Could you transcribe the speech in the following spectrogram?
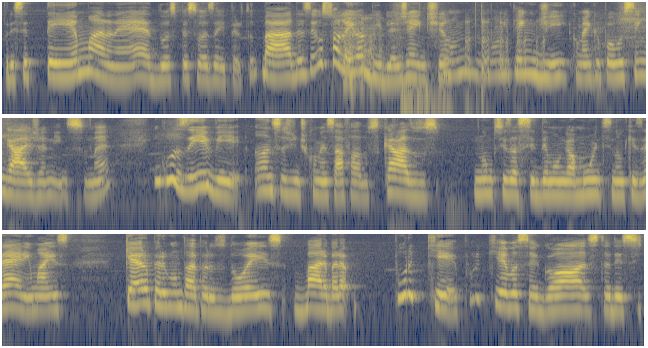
por esse tema, né? Duas pessoas aí perturbadas. Eu só leio a Bíblia, gente. Eu não, não entendi como é que o povo se engaja nisso, né? Inclusive, antes da gente começar a falar dos casos, não precisa se delongar muito se não quiserem, mas quero perguntar para os dois, Bárbara, por quê? Por que você gosta desse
